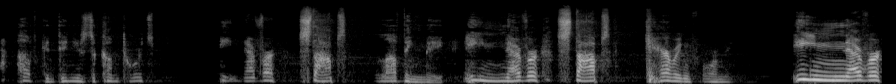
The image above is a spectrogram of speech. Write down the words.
That love continues to come towards me. He never stops loving me. He never stops caring for me. He never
